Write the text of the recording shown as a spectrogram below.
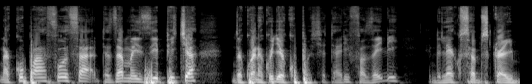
nakupa fursa, tazama hizi picha, nitakuwa nakuja kuposha taarifa zaidi. Endelea kusubscribe.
